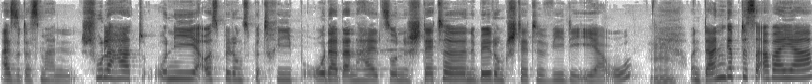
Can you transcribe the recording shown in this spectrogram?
also dass man Schule hat, Uni, Ausbildungsbetrieb oder dann halt so eine Stätte, eine Bildungsstätte wie die EAO. Mhm. Und dann gibt es aber ja,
